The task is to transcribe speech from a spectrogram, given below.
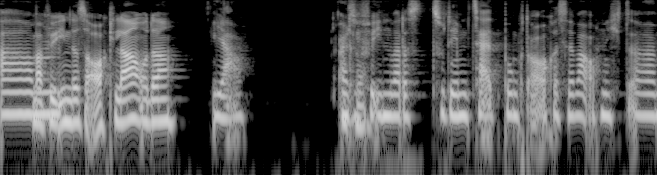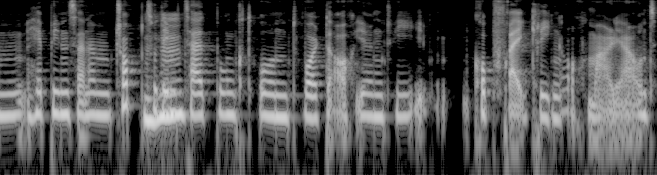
Ähm, War für ihn das auch klar, oder? Ja. Also Okay. für ihn war das zu dem Zeitpunkt auch, also er war auch nicht ähm, happy in seinem Job zu Mhm. dem Zeitpunkt und wollte auch irgendwie Kopf frei kriegen auch mal, ja. Und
